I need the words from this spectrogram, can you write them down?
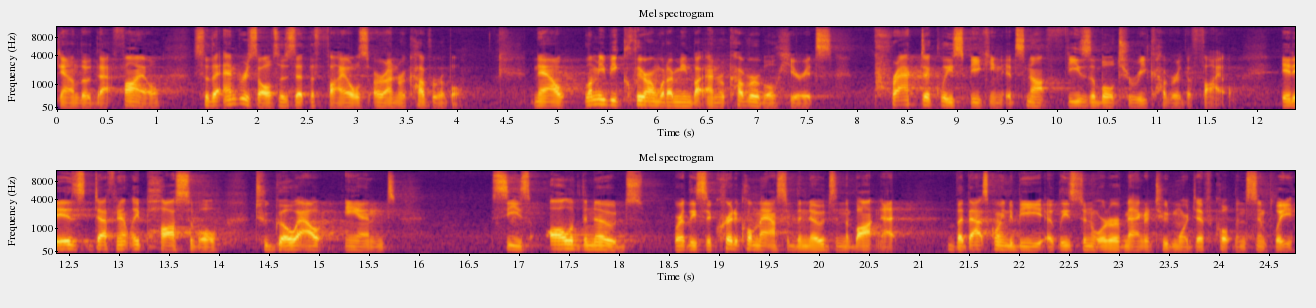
download that file. So the end result is that the files are unrecoverable. Now, let me be clear on what I mean by unrecoverable here. It's practically speaking, it's not feasible to recover the file. It is definitely possible to go out and seize all of the nodes, or at least a critical mass of the nodes in the botnet, but that's going to be at least an order of magnitude more difficult than simply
